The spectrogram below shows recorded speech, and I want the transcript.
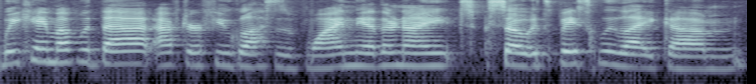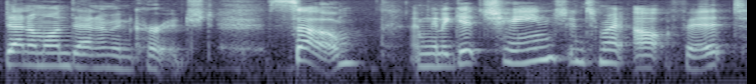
we came up with that after a few glasses of wine the other night. So it's basically like um, denim on denim encouraged. So I'm gonna get changed into my outfit.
